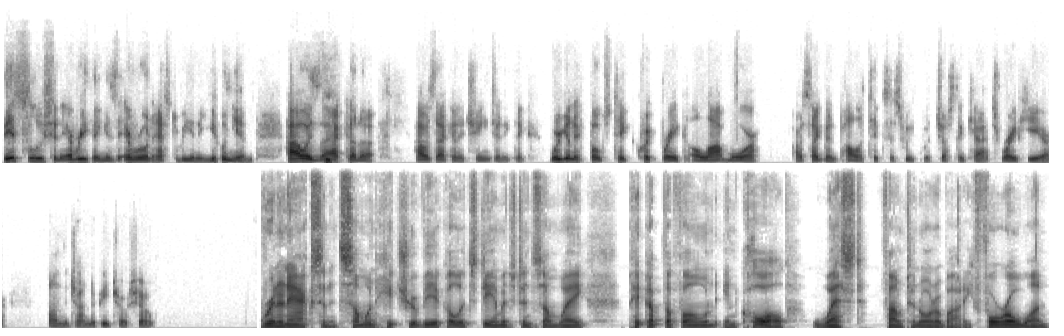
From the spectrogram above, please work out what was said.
Their solution to everything is everyone has to be in a union. How is that gonna how is that gonna change anything?" We're gonna, folks, take a quick break. A lot more. Our segment politics this week with Justin Katz right here on the John DePetro Show. We're in an accident. Someone hits your vehicle. It's damaged in some way. Pick up the phone and call West Fountain Auto Body 401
